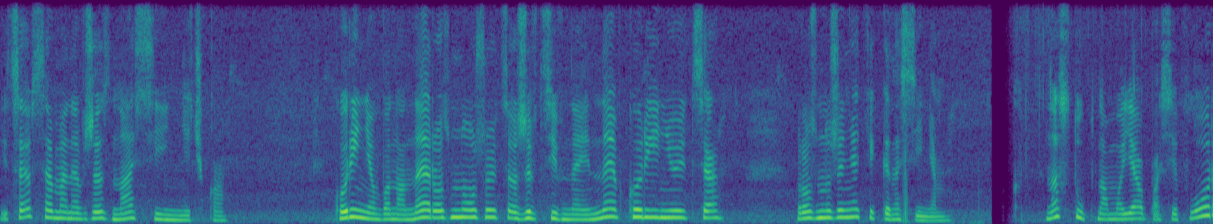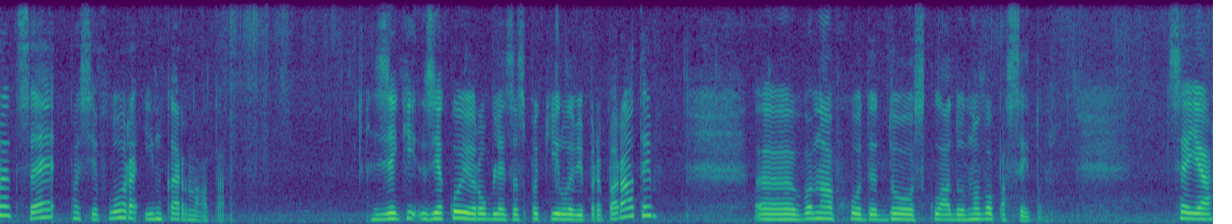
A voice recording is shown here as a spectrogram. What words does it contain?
І це все в мене вже з насіннячка. Корінням вона не розмножується, живці в неї не вкорінюються. Розмноження тільки насінням. Наступна моя пасіфлора це пасіфлора інкарната, з якої роблять заспокійливі препарати. Вона входить до складу новопаситу. Це я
